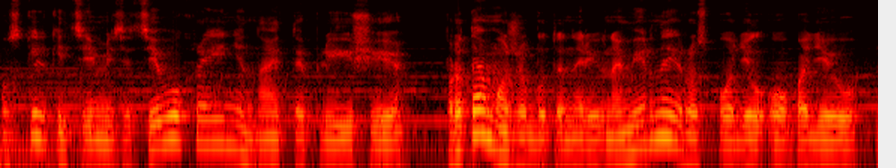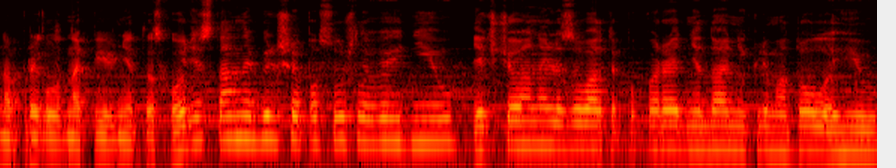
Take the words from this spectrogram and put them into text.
оскільки ці місяці в Україні найтепліші. Проте може бути нерівномірний розподіл опадів. Наприклад, на півдні та сході стане більше посушливих днів, якщо аналізувати попередні дані кліматологів,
